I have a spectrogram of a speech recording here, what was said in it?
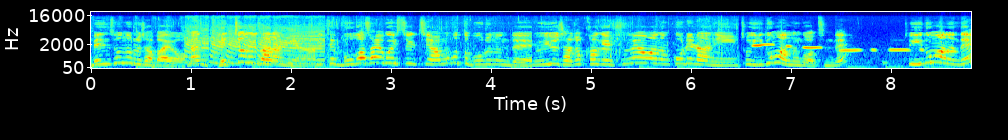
맨손으로 잡아요. 난 개쩌는 사람이야. 밑에 뭐가 살고 있을지 아무것도 모르는데 유유자적하게 수영하는 꼴이라니. 저 이동하는 것 같은데? 저 이동하는데?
